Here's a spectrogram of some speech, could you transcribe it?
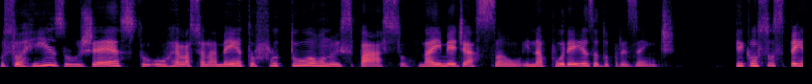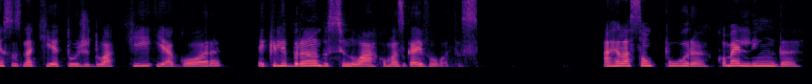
O sorriso, o gesto, o relacionamento flutuam no espaço, na imediação e na pureza do presente. Ficam suspensos na quietude do aqui e agora, equilibrando-se no ar como as gaivotas. A relação pura, como é linda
